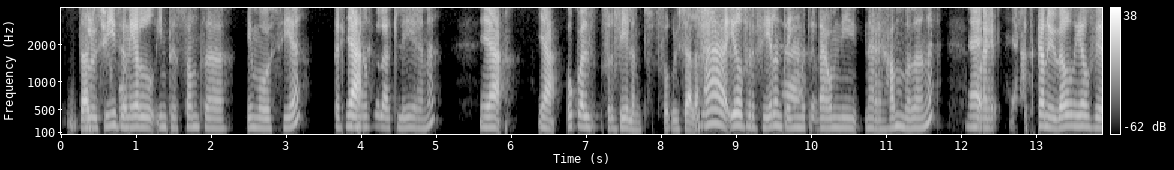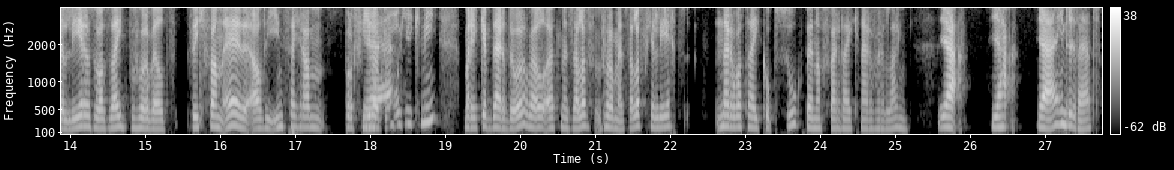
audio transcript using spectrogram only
Dat Jaloezie is een heel interessante emotie, hè. Daar kun Ja. je heel veel uit leren, hè. Ja, ja, ook wel vervelend voor jezelf. Ja, heel vervelend en je Ja. moet er daarom niet naar handelen, hè. Nee, Maar ja. het kan u wel heel veel leren, zoals dat ik bijvoorbeeld zeg van, hé, al die Instagram-profielen Ja. volg ik niet, maar ik heb daardoor wel uit mezelf, voor mezelf geleerd naar wat dat ik op zoek ben of waar dat ik naar verlang. Ja, ja, ja, inderdaad.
